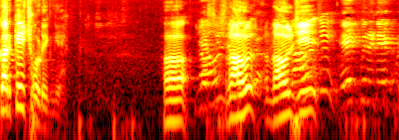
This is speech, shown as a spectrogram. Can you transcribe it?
करके ही छोड़ेंगे। राहुल राहुल जी एक मिनट एक minute.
